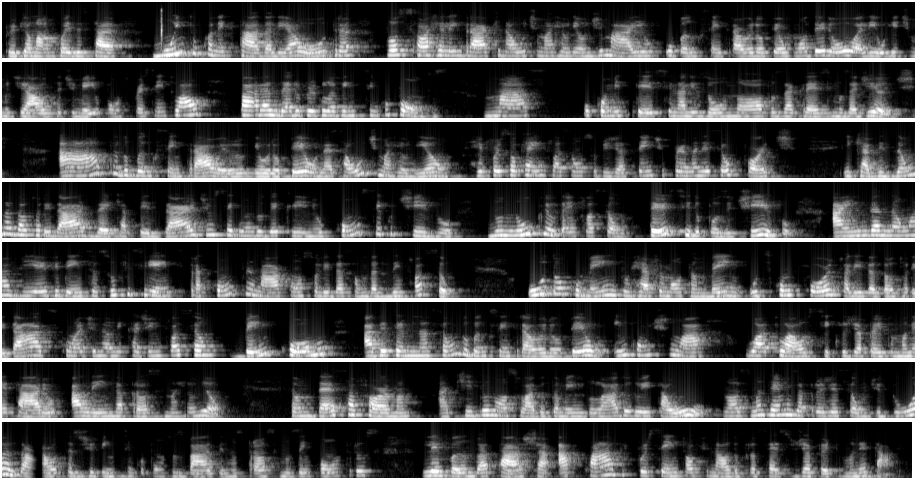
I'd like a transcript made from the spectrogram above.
porque uma coisa está muito conectada ali à outra, Vou só relembrar que na última reunião de maio, o Banco Central Europeu moderou ali o ritmo de alta de meio ponto percentual para 0,25 pontos, mas o comitê sinalizou novos acréscimos adiante. A ata do Banco Central Europeu, nessa última reunião, reforçou que a inflação subjacente permaneceu forte e que a visão das autoridades é que, apesar de um segundo declínio consecutivo no núcleo da inflação ter sido positivo, ainda não havia evidências suficientes para confirmar a consolidação da desinflação. O documento reafirmou também o desconforto ali das autoridades com a dinâmica de inflação, bem como a determinação do Banco Central Europeu em continuar o atual ciclo de aperto monetário além da próxima reunião. Então, dessa forma, aqui do nosso lado também, do lado do Itaú, nós mantemos a projeção de duas altas de 25 pontos base nos próximos encontros, levando a taxa a 4% ao final do processo de aperto monetário.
